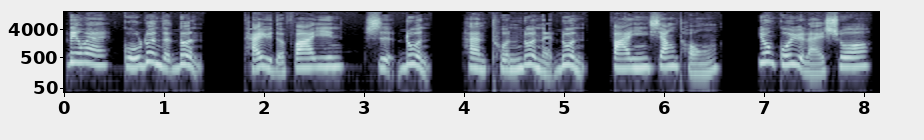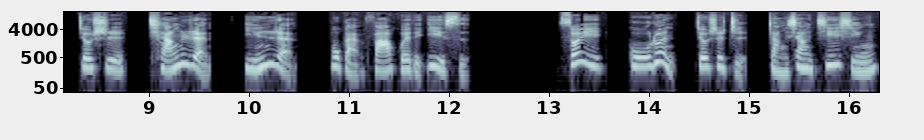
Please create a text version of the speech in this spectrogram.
另外，龟卵的论，台语的发音是论，和吞论的论发音相同，用国语来说就是强忍、隐忍、不敢发挥的意思。所以，龟卵就是指长相畸形、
